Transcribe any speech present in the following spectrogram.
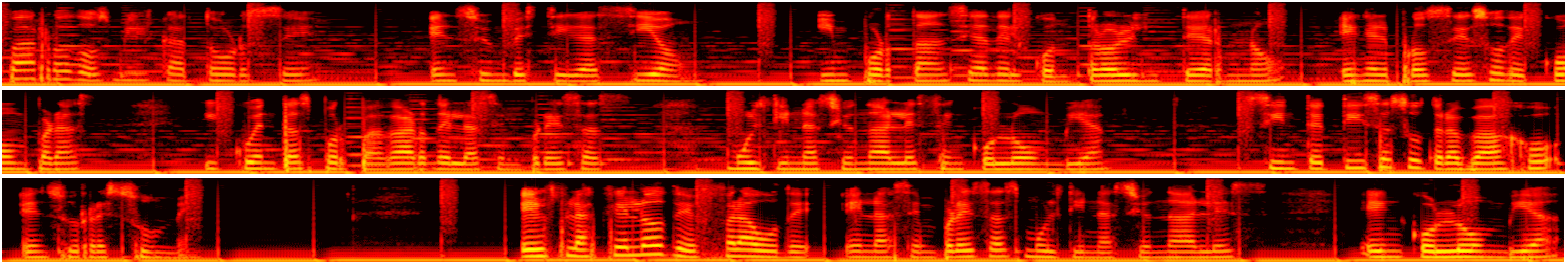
Chaparro 2014, en su investigación importancia del control interno en el proceso de compras y cuentas por pagar de las empresas multinacionales en Colombia, sintetiza su trabajo en su resumen. El flagelo de fraude en las empresas multinacionales en Colombia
